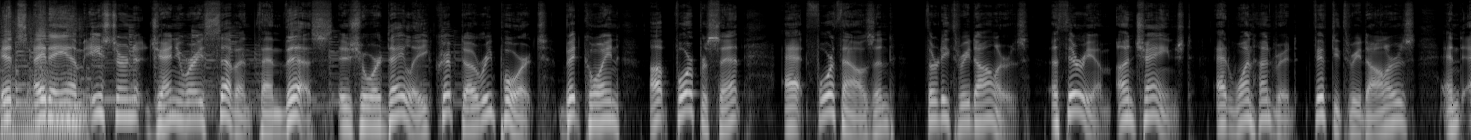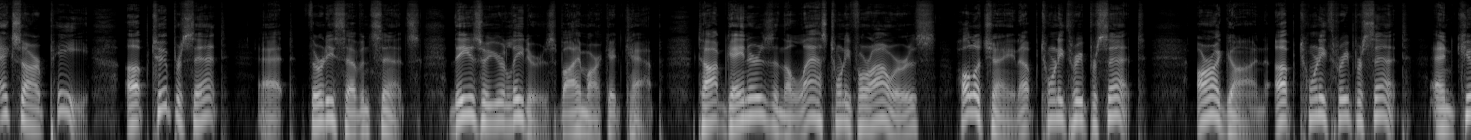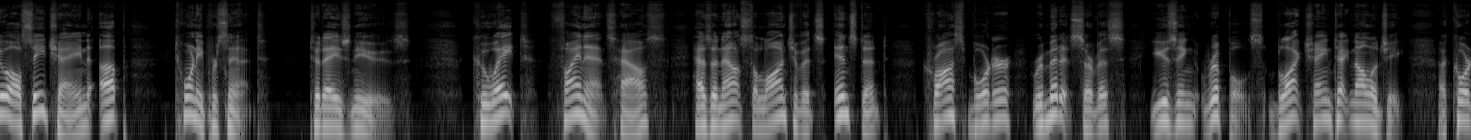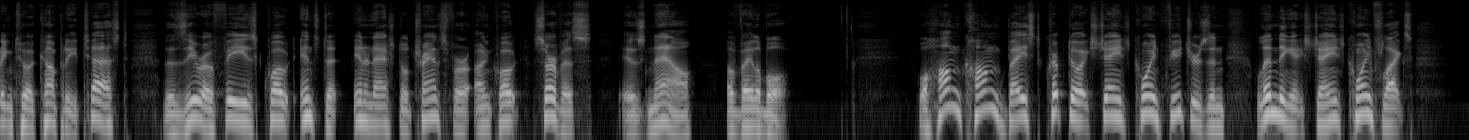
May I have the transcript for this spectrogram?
It's 8 a.m. Eastern, January 7th, and this is your daily crypto report. Bitcoin up 4% at $4,033. Ethereum unchanged at $153. And XRP up 2% at 37 cents. These are your leaders by market cap. Top gainers in the last 24 hours Holochain up 23%, Aragon up 23% and QLC chain up 20%. Today's news Kuwait Finance House has announced the launch of its instant cross border remittance service using Ripple's blockchain technology. According to a company test, the zero fees, quote, instant international transfer, unquote, service is now available. Well, Hong Kong based crypto exchange Coin Futures and lending exchange CoinFlex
